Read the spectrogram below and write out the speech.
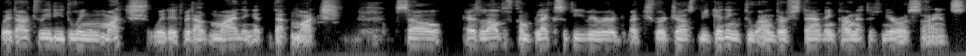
without really doing much with it, without minding it that much. So there's a lot of complexity we were, which we're just beginning to understand in cognitive neuroscience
